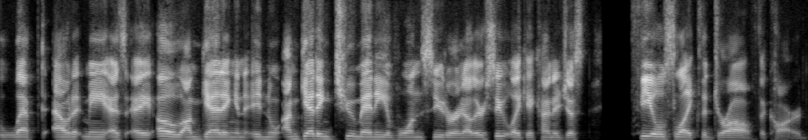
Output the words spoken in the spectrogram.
leapt out at me as a oh I'm getting an I'm getting too many of one suit or another suit. Like it kind of just feels like the draw of the card,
